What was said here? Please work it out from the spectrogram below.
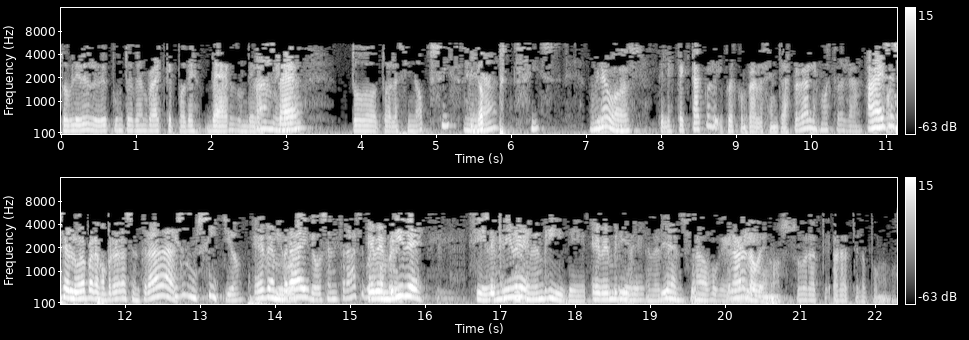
www.eventbrite que podés ver, donde va Ah, a mira. ser todo, toda la sinopsis, sinopsis Mira vos. del espectáculo y puedes comprar las entradas. Pero ahora les muestro la... Ah, ese es el lugar para comprar las entradas. Es un sitio. Eventbrite. que vos, que vos entras y Evenbride. Sí, ¿Se escribe? Evenbride. Evenbride. Evenbride, Bien. sí. Porque Pero ahora lo vemos. Ahora te, ahora te lo pongo.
